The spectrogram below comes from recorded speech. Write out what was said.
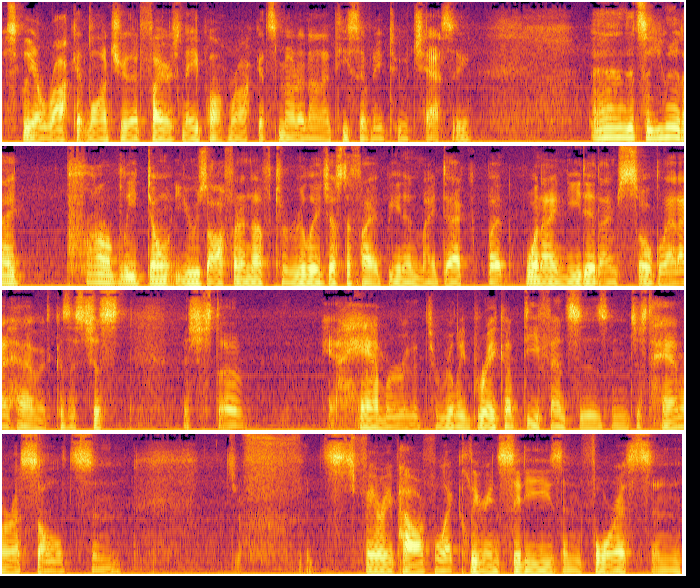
basically a rocket launcher that fires napalm rockets mounted on a T-72 chassis. And it's a unit I probably don't use often enough to really justify it being in my deck, but when I need it, I'm so glad I have it because it's just it's just a hammer to really break up defenses and just hammer assaults and it's very powerful at clearing cities and forests and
